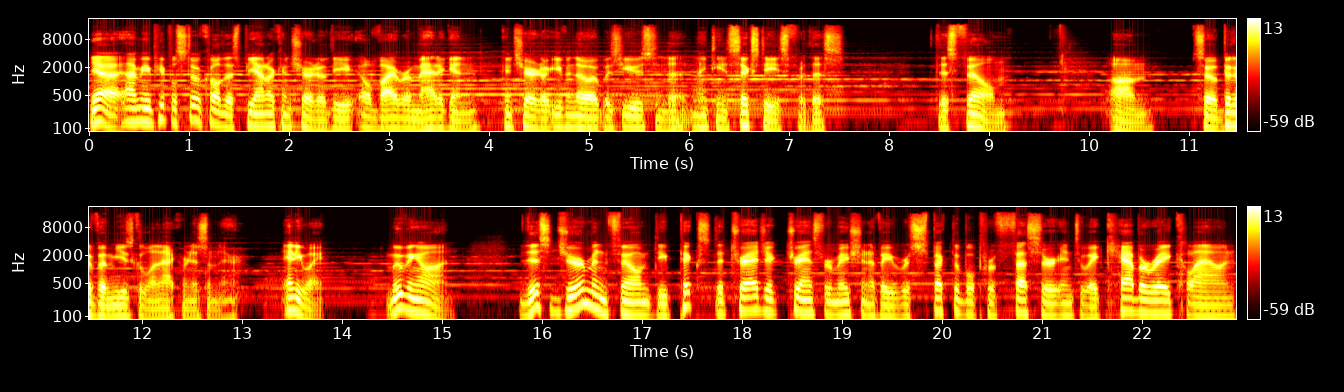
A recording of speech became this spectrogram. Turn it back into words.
Yeah, I mean, people still call this piano concerto the Elvira Madigan concerto, even though it was used in the 1960s for this this film. Um, so a bit of a musical anachronism there. Anyway, moving on. This German film depicts the tragic transformation of a respectable professor into a cabaret clown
